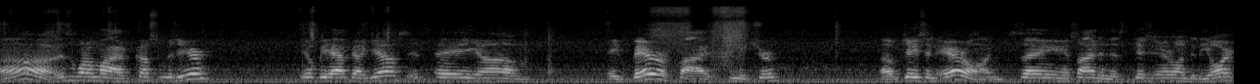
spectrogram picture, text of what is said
Ah, this is one of my customers here. He'll be happy, I guess. It's a um, a verified signature of Jason Aaron saying and signing this. Jason Aaron did the art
